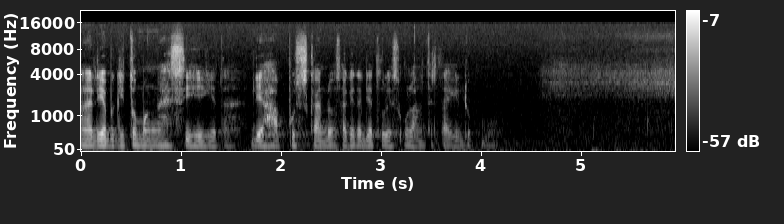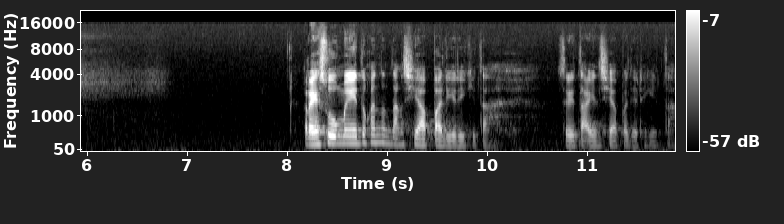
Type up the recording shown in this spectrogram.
Karena dia begitu mengasihi kita. Dia hapuskan dosa kita, dia tulis ulang cerita hidupmu. Resume itu kan tentang siapa diri kita. Ceritain siapa diri kita.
